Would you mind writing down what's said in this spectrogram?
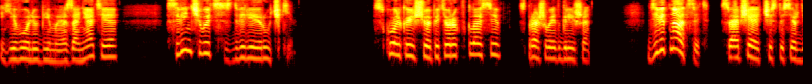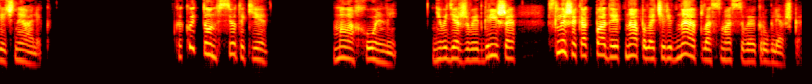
Его любимое занятие — свинчивать с дверей ручки. «Сколько еще пятерок в классе?» — спрашивает Гриша. «Девятнадцать!» — сообщает чистосердечный Алик. Какой-то он все-таки малохольный, не выдерживает Гриша, слыша, как падает на пол очередная пластмассовая кругляшка.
